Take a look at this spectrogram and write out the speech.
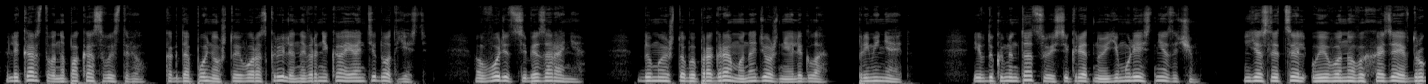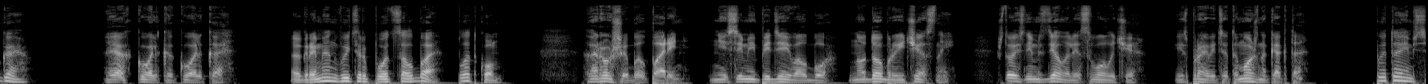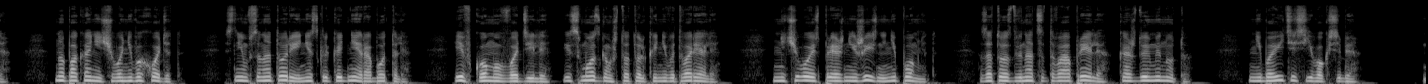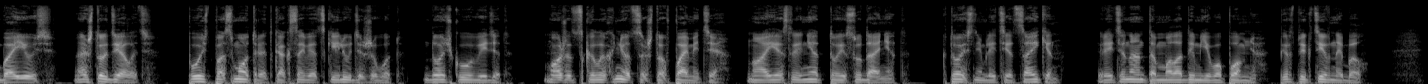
Лекарство на показ выставил, когда понял, что его раскрыли, наверняка и антидот есть. Вводит себе заранее. Думаю, чтобы программа надежнее легла. Применяет. И в документацию секретную ему лезть незачем, если цель у его новых хозяев другая. Эх, Колька, Колька. Агромян вытер пот со лба платком. Хороший был парень. Не семи пядей во лбу, но добрый и честный. Что с ним сделали, сволочи? Исправить это можно как-то? Пытаемся, но пока ничего не выходит. С ним в санатории несколько дней работали. И в кому вводили, и с мозгом что только не вытворяли. Ничего из прежней жизни не помнит. Зато с 12 апреля каждую минуту. Не боитесь его к себе? Боюсь. А что делать? Пусть посмотрят, как советские люди живут. Дочку увидят. Может, сколыхнется что в памяти. Ну а если нет, то и суда нет. Кто с ним летит, Сайкин? Лейтенантом молодым его помню. Перспективный был.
